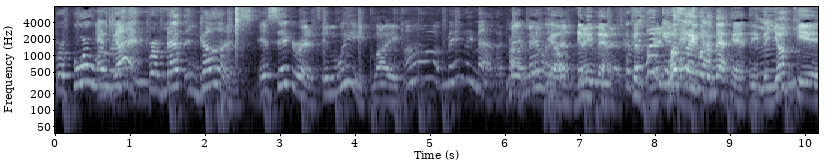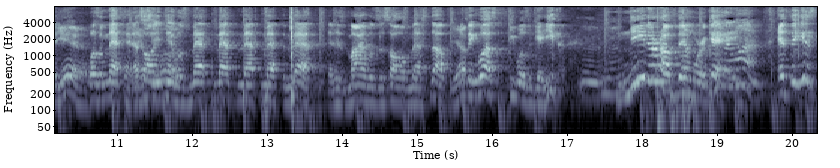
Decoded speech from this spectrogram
For four wheelers, for meth and guns and cigarettes and weed. Like Oh, mainly meth. I Man, probably mainly Yeah, meth. I mainly meth. 'Cause they Because what's paid name was a meth head. The, the mm-hmm. young kid Yeah. was a meth head. That's Yes, all he, he did was. was meth, meth, meth, meth, and meth. And his mind was just all messed up. The thing was, he wasn't gay either. Mm-hmm. Neither of them were gay. One. And the thing is,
